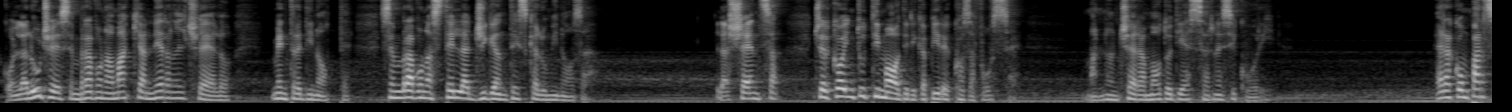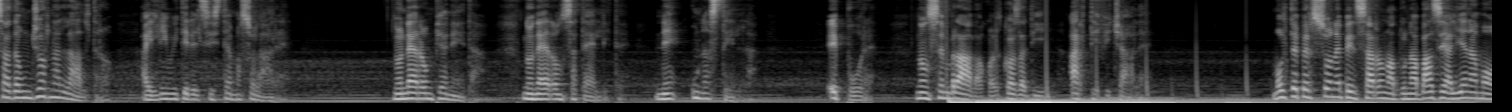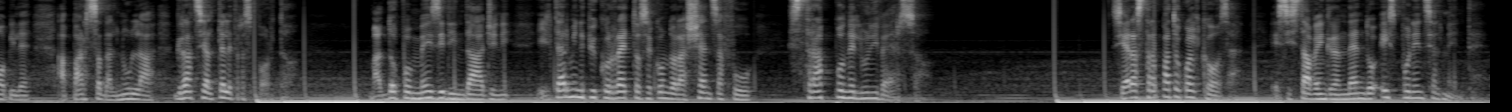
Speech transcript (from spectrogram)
con la luce sembrava una macchia nera nel cielo, mentre di notte sembrava una stella gigantesca luminosa. La scienza cercò in tutti i modi di capire cosa fosse, ma non c'era modo di esserne sicuri. Era comparsa da un giorno all'altro, ai limiti del sistema solare. Non era un pianeta, non era un satellite, né una stella. Eppure non sembrava qualcosa di artificiale. Molte persone pensarono ad una base aliena mobile, apparsa dal nulla grazie al teletrasporto. Ma dopo mesi di indagini, il termine più corretto secondo la scienza fu strappo nell'universo. Si era strappato qualcosa e si stava ingrandendo esponenzialmente.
